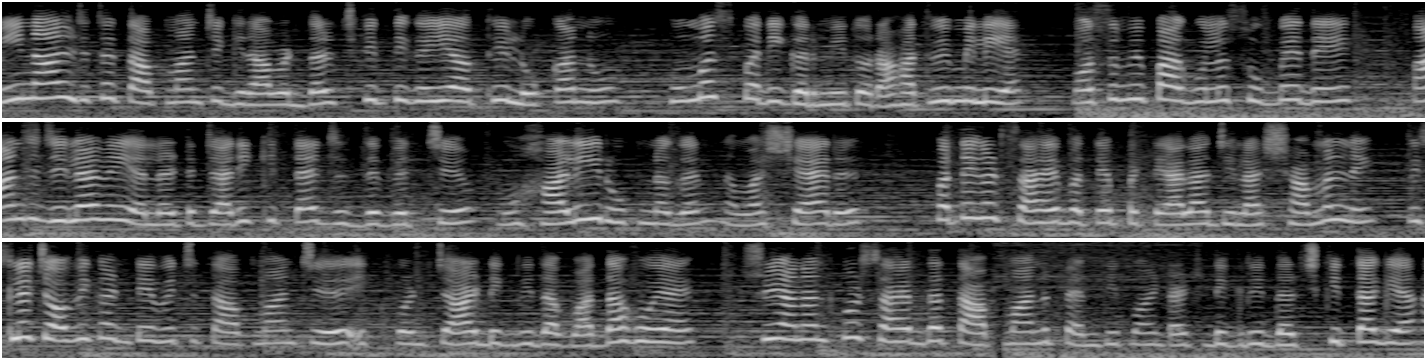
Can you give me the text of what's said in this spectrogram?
ਮੀਂਹ ਨਾਲ ਜਿੱਥੇ ਤਾਪਮਾਨ 'ਚ ਗਿਰਾਵਟ ਦਰਜ ਕੀਤੀ ਗਈ ਹੈ, ਉੱਥੇ ਲੋਕਾਂ ਨੂੰ ਹੁਮਸ ਭਰੀ ਗਰਮੀ ਤੋਂ ਰਾਹਤ ਵੀ ਮਿਲੀ ਹੈ। ਮੌਸਮ ਵਿਭਾਗ ਵੱਲੋਂ ਸੂਬੇ ਦੇ ਪੰਜ ਜ਼ਿਲ੍ਹਿਆਂ ਲਈ ਅਲਰਟ ਜਾਰੀ ਕੀਤਾ ਹੈ, ਜਿਸ ਦੇ ਵਿੱਚ ਮੋਹਾਲੀ, ਰੂਪਨਗਰ, ਨਵਾਂ ਸ਼ਹਿਰ, ਫਤਿਹਗੜ੍ਹ ਸਾਹਿਬ ਅਤੇ ਪਟਿਆਲਾ ਜ਼ਿਲ੍ਹਾ ਸ਼ਾਮਲ ਨੇ। ਪਿਛਲੇ 24 ਘੰਟੇ ਵਿੱਚ ਤਾਪਮਾਨ 'ਚ 1.4 ਡਿਗਰੀ ਦਾ ਵਾਧਾ ਹੋਇਆ ਹੈ। ਸ਼੍ਰੀ ਅਨੰਦਪੁਰ ਸਾਹਿਬ ਦਾ ਤਾਪਮਾਨ 35.8 ਡਿਗਰੀ ਦਰਜ ਕੀਤਾ ਗਿਆ।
